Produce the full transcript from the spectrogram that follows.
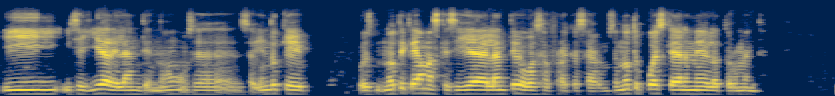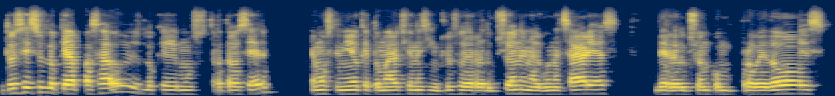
y, seguir adelante, ¿no? O sea, sabiendo que pues no te queda más que seguir adelante o vas a fracasar, o sea, no te puedes quedar en medio de la tormenta. Entonces eso es lo que ha pasado, es lo que hemos tratado de hacer. Hemos tenido que tomar acciones incluso de reducción en algunas áreas, de reducción con proveedores,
